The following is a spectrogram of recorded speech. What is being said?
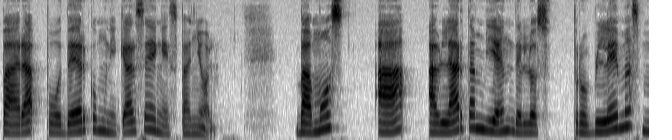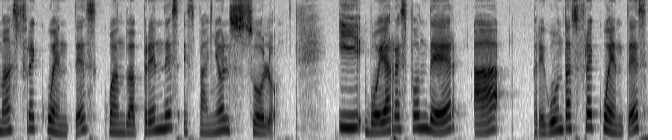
para poder comunicarse en español. Vamos a hablar también de los problemas más frecuentes cuando aprendes español solo y voy a responder a preguntas frecuentes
